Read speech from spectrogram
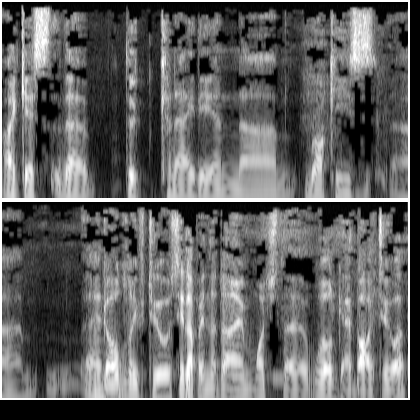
I guess, the the Canadian um, Rockies um, and Gold Leaf Tour, sit up in the dome, watch the world go by tour.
